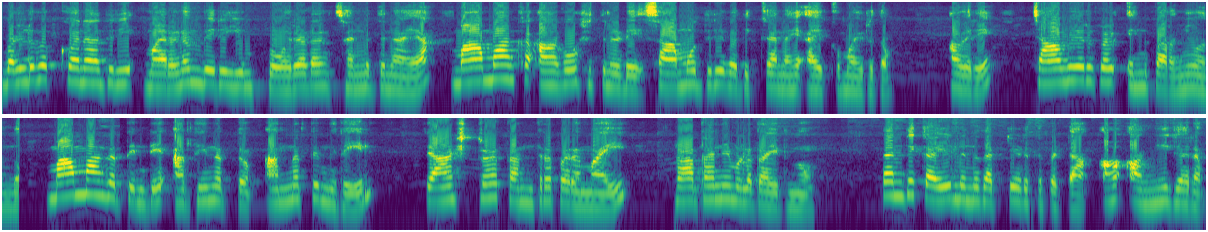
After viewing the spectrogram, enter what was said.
വള്ളുവക്കോനാതിരി മരണം വരെയും പോരാടാൻ സന്നദ്ധനായ മാമാങ്ക ആഘോഷത്തിനിടെ സാമൂതിരി വധിക്കാനായി അയക്കുമായിരുന്നു. അവരെ ചാവേറുകൾ എന്ന് പറഞ്ഞു വന്നു. മാമാങ്കത്തിന്റെ അധീനത്വം അന്നത്തെ നിലയിൽ രാഷ്ട്രതന്ത്രപരമായി പ്രാധാന്യമുള്ളതായിരുന്നു. തന്റെ കയ്യിൽ നിന്ന് തട്ടിയെടുക്കപ്പെട്ട ആ അംഗീകാരം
